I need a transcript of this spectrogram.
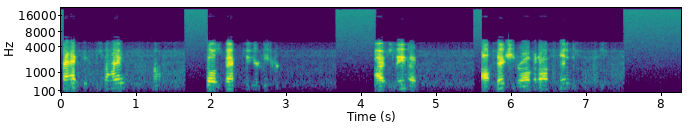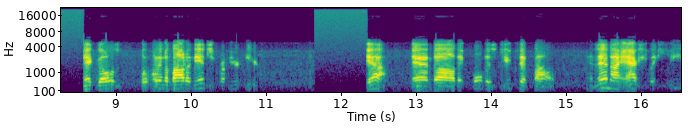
back time. goes back to your ear. I've seen a, a picture of it on the news. It goes within about an inch from your ear. Yeah, and uh, they pull this Q-tip out, and then I actually seen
